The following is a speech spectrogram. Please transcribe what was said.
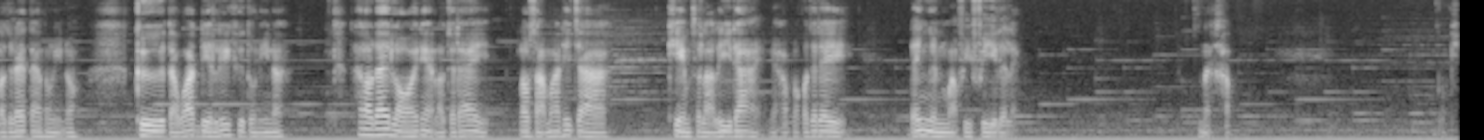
เราจะได้แต้มตรงนี้เนาะคือแต่ว่าเดลี่คือตรงนี้นะ ถ้าเราได้ร้อยเนี่ยเราจะได้เราสามารถที่จะเคมสลารี่ได้นะครับ เราก็จะได้ได้เงินมาฟรีๆเลยแหละนะครับโอเค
